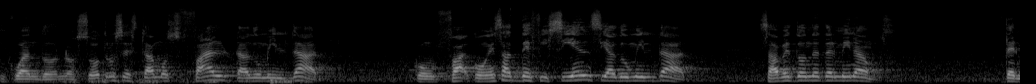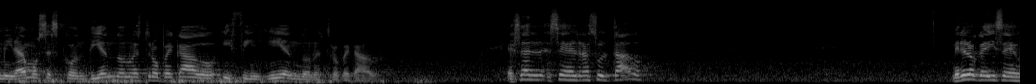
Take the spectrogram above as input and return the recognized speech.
Y cuando nosotros estamos falta de humildad, con, esa deficiencia de humildad, ¿sabes dónde terminamos? terminamos escondiendo nuestro pecado y fingiendo nuestro pecado. Ese es el, resultado. Mire lo que dice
